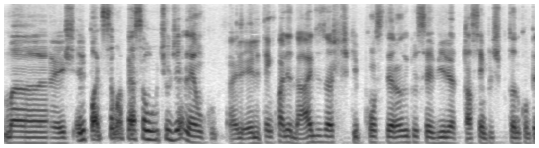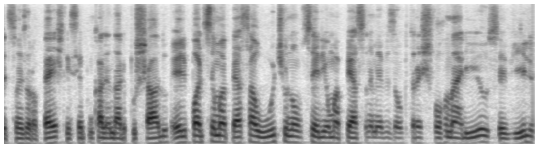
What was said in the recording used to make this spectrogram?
mas ele pode ser uma peça útil de elenco. Ele, ele tem qualidades, acho que considerando que o Sevilha está sempre disputando competições europeias, tem sempre um calendário puxado, ele pode ser uma peça útil, não seria uma peça, na minha visão, que transformaria o Sevilha,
